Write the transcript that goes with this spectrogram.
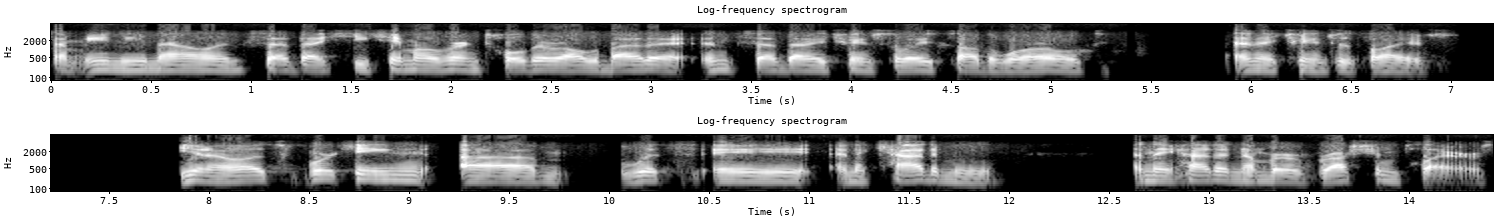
sent me an email and said that he came over and told her all about it and said that I changed the way he saw the world and I changed his life. You know, I was working um, with a an academy and they had a number of Russian players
